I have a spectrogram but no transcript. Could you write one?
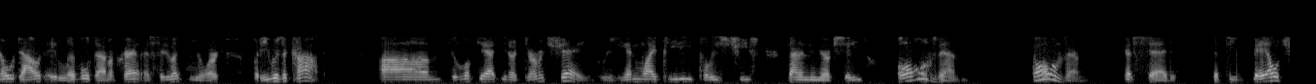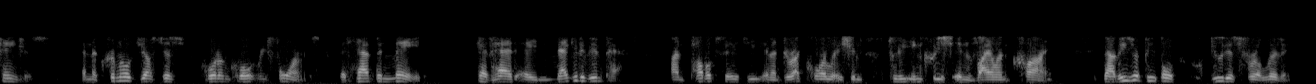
No doubt a liberal Democrat in a city like New York, but he was a cop. Um, you look at, you know, Dermot Shea, who's the NYPD police chief down in New York City. All of them, all of them have said that the bail changes and the criminal justice quote unquote reforms that have been made have had a negative impact on public safety and a direct correlation to the increase in violent crime. Now, these are people who do this for a living.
